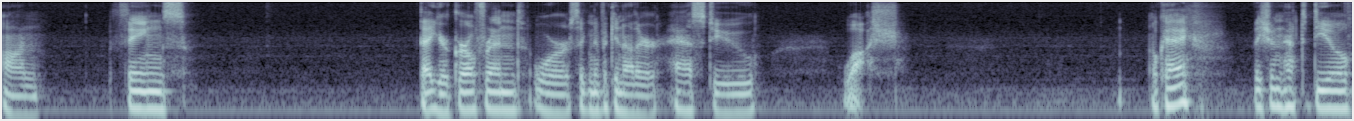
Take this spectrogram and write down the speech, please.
on things that your girlfriend or significant other has to wash. Okay? They shouldn't have to deal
